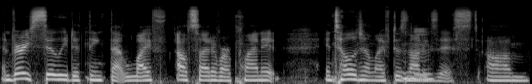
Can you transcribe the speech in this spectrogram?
and very silly to think that life outside of our planet, intelligent life, does not exist. Um,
